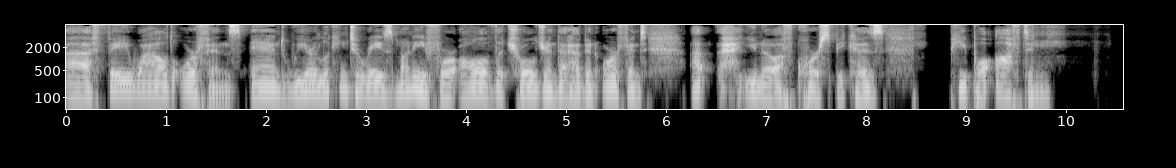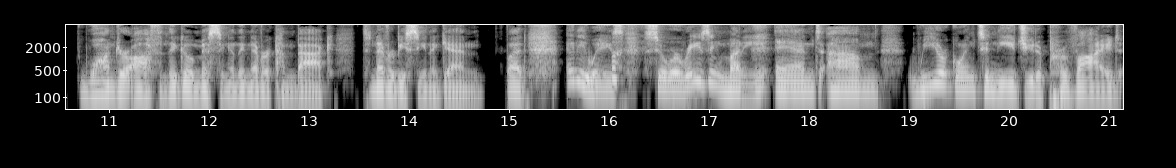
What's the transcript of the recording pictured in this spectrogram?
uh, Feywild orphans, and we are looking to raise money for all of the children that have been orphaned. Uh, you know, of course, because people often wander off and they go missing and they never come back to never be seen again. But anyways, so we're raising money and, um, we are going to need you to provide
